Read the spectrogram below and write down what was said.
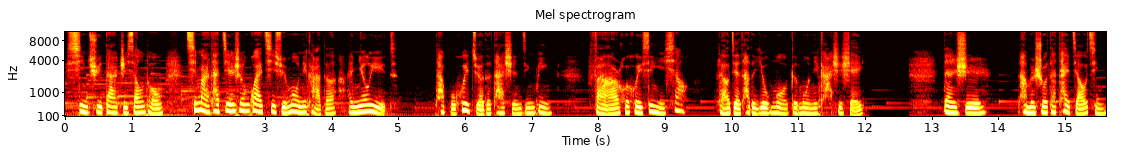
兴趣大致相同，起码他尖声怪气学莫妮卡的 “I knew it”，他不会觉得他神经病，反而会会心一笑，了解他的幽默跟莫妮卡是谁。但是，他们说他太矫情，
